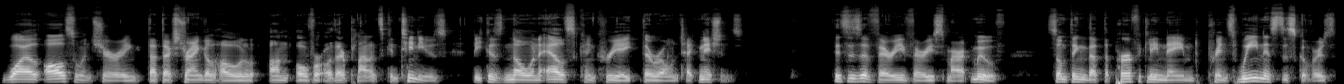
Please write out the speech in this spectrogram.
while also ensuring that their stranglehold on over other planets continues because no one else can create their own technicians. This is a very, very smart move, something that the perfectly named Prince Wienis discovers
